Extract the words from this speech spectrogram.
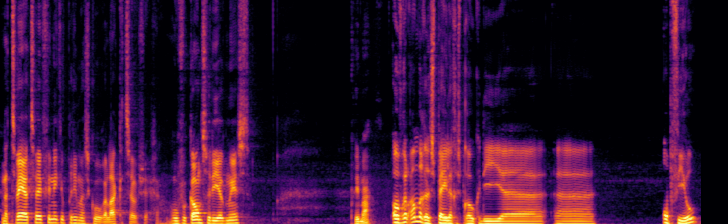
Na 2 uit 2 vind ik een prima score, laat ik het zo zeggen. Hoeveel kansen die ook mist. Prima. Over een andere speler gesproken die eh, eh, opviel.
